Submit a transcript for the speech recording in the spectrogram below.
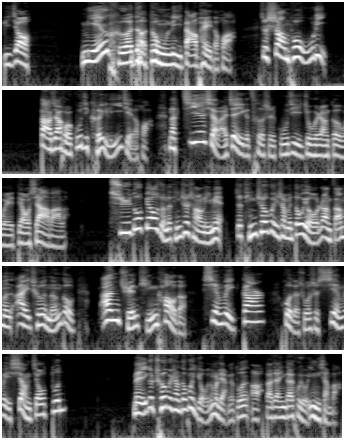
比较绵和的动力搭配的话，这上坡无力，大家伙估计可以理解的话，那接下来这一个测试估计就会让各位掉下巴了。许多标准的停车场里面，这停车位上面都有让咱们爱车能够安全停靠的限位杆儿，或者说是限位橡胶墩。每个车位上都会有那么两个墩啊，大家应该会有印象吧？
